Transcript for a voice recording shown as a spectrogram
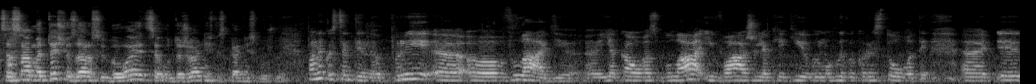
Це саме те, що зараз відбувається у Державній фіскальній службі. Пане Костянтине, при е, владі, яка у вас була, і важелях, які ви могли використовувати, е,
